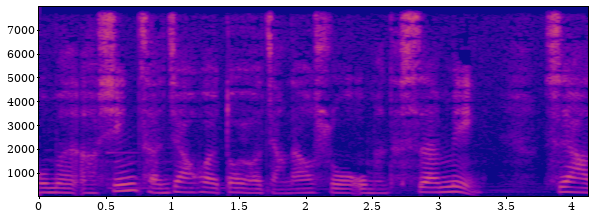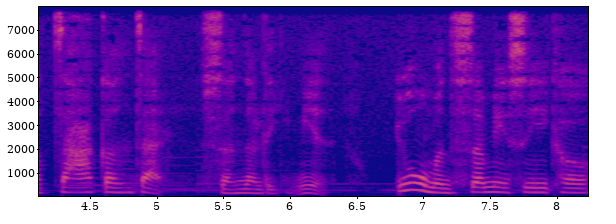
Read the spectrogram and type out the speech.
我们呃，新城教会都有讲到说，我们的生命是要扎根在神的里面，因为我们的生命是一棵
